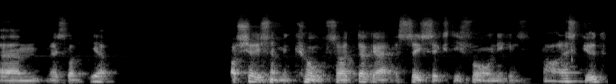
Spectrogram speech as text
Um, it's like, yeah, I'll show you something cool. So I dug out a C64, and he goes, "Oh, that's good."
